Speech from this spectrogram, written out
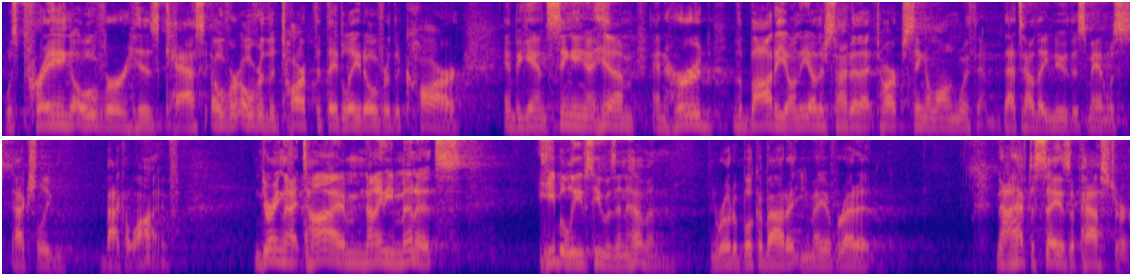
was praying over his cast, over, over the tarp that they'd laid over the car and began singing a hymn and heard the body on the other side of that tarp sing along with him. That's how they knew this man was actually back alive. During that time, 90 minutes, he believes he was in heaven. He wrote a book about it. You may have read it. Now, I have to say, as a pastor,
